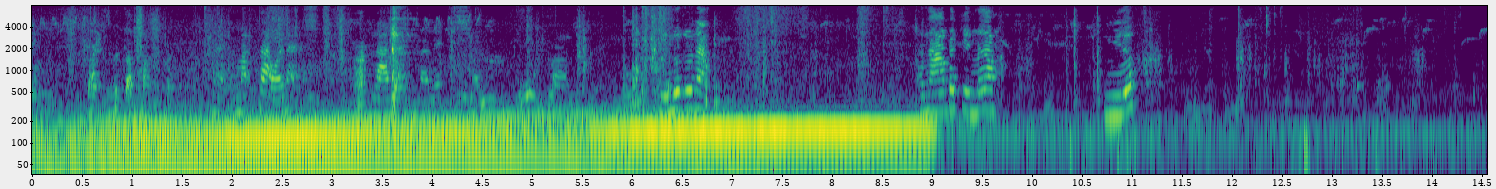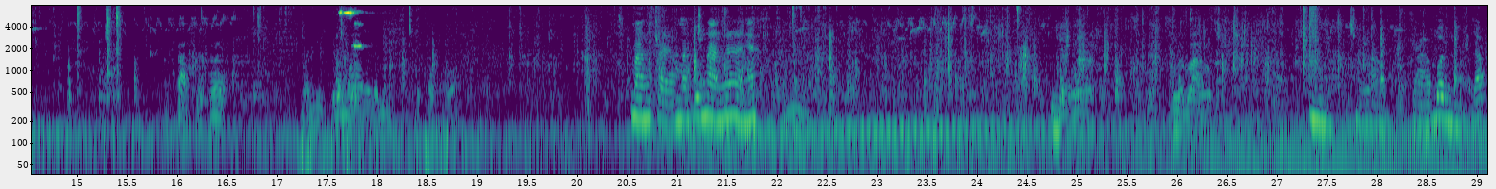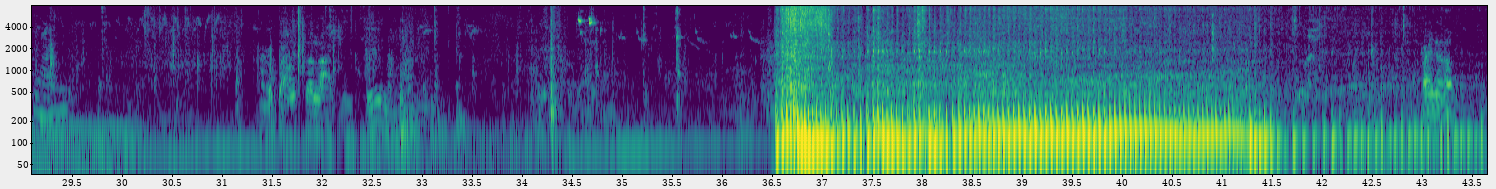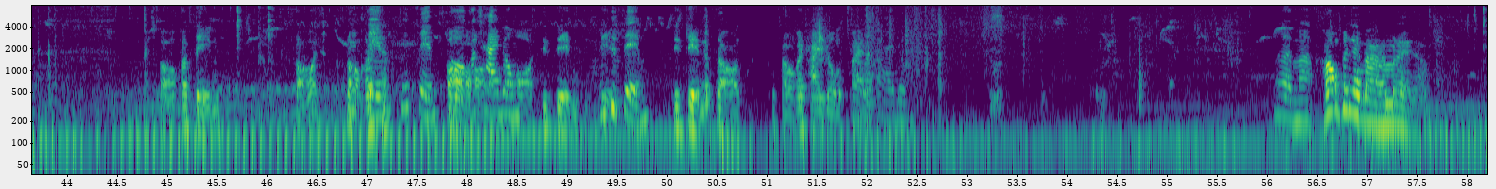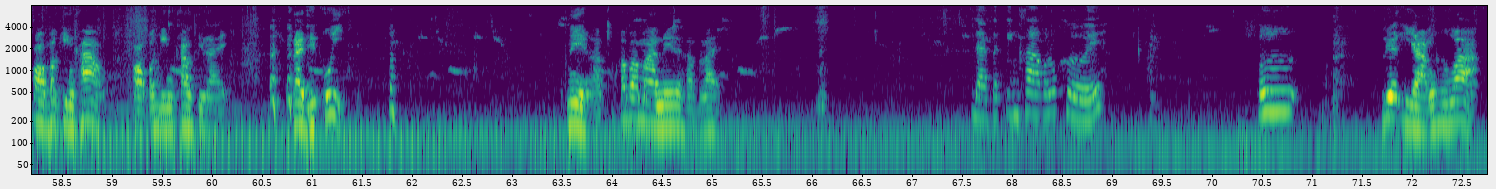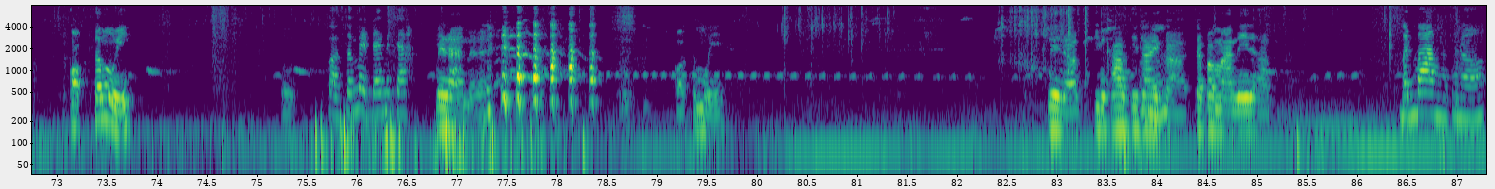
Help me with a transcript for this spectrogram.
ไปเดี๋ยวไปตัดหมักไป ไหนมัดจ่าไว้ไหน ฮะ ร้านเนี่ยร้านนี้ โอ้ร้าน มีดูดูน่ะเอาน้ำไปกินไหมล่ะมีหรือ กลับแล้วก็วันนี้ก็มาแล้วมั้งมันใส่มันทุกนั้นไม่ไหนเนี่ยอย่างนะไม่ว่างอืมระวังจ๋าเบิ่งหน่อยรับงั้นขายเก่าตลาดอยู่ซื้อมันไปนะครับสอก็เสม สอสอก็เสมที่เสมสอกระชายดงอ๋อที่เสมนี่คือเสมที่เสมสอสอก็ชายดงสไปอกระนะครับชายดงอร่อยมากเขาไม่ได้มาทำอะไรครับ ออกมากินข้าว ออกมากินข้าวที่ไร่ได้ทิศอุ้ย นี่ครับก็ประมาณนี้นะครับไร่อยากจะกินข้าวกับลูกเขย เออเรียกอีกอย่างก็คือว่า เกาะสมุย ก่อนสำเร็จได้ไหมจ๊ะ ไม่นานนะเกาะสมุย นี่นะครับ กินข้าวที่ไร่ก็จะประมาณนี้นะครับ บ้านๆค่ะพี่น้อง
